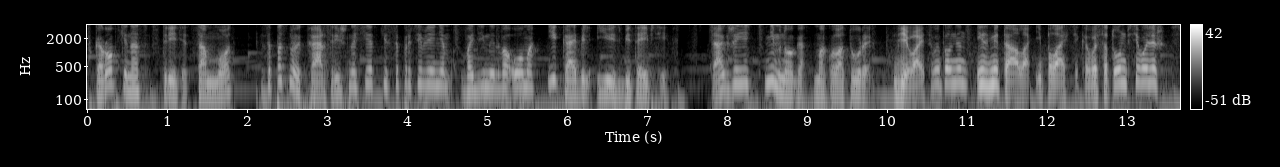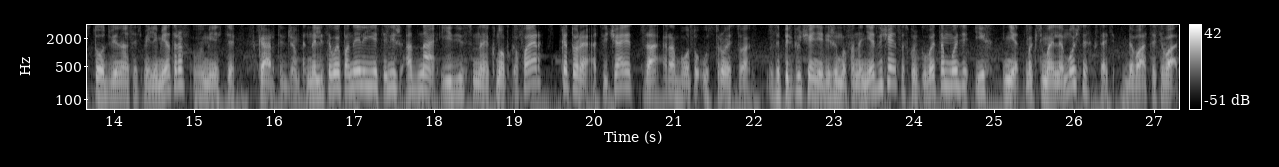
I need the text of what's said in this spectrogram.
В коробке нас встретит сам мод, запасной картридж на сетке с сопротивлением в 1,2 Ома и кабель USB Type-C. Также есть немного макулатуры. Девайс выполнен из металла и пластика. Высоту он всего лишь 112 мм вместе с картриджем. На лицевой панели есть лишь одна единственная кнопка Fire, которая отвечает за работу устройства. За переключение режимов она не отвечает, поскольку в этом моде их нет. Максимальная мощность, кстати, 20 Вт.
